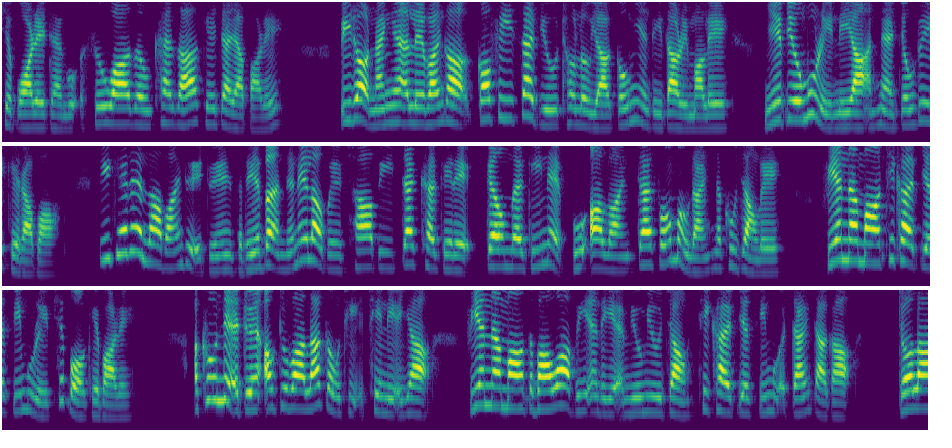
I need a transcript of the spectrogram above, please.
ဖြစ်ပွားတဲ့တံကိုအဆိုးဝါးဆုံးခံစားခဲ့ကြရပါတယ်။ပြီးတော့နိုင်ငံအလဲပိုင်းကကော်ဖီစိုက်ပျိုးထုတ်လုပ်ရာကုန်းမြင့်ဒေသတွေမှာလည်းမြေပြိုမှုတွေနေရာအနှံ့ကြုံတွေ့ခဲ့တာပါ။ပြီးခဲ့တဲ့လပိုင်းတွေအတွင်းသတင်းပတ်နည်းနည်းလောက်ပဲချားပြီးတိုက်ခတ်ခဲ့တဲ့ကယ်မဂီနဲ့ဘူအာလိုင်းတိုင်ဖုန်းမုန်တိုင်းနှစ်ခုကြောင့်လဲဗီယက်နမ်မှာထိခိုက်ပျက်စီးမှုတွေဖြစ်ပေါ်ခဲ့ပါတယ်။အခုနှစ်အတွင်းအောက်တိုဘာလကုန်ထိအခြေအနေအရ ဗီယက်နမ်မှာတဘာဝဘေးအန္တရာယ်အမျိုးမျိုးကြောင့်ထိခိုက်ပျက်စီးမှုအတိုင်းအတာကဒေါ်လာ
